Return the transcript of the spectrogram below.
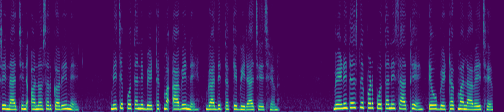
શ્રીનાથજીને અનુસર કરીને નીચે પોતાની બેઠકમાં આવીને ગાદી તકે બિરાજે છે. વેણીદાસને પણ પોતાની સાથે તેઓ બેઠકમાં લાવે છે.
